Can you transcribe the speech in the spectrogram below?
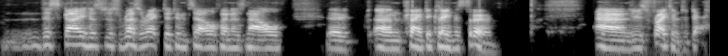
this guy has just resurrected himself and is now uh, um, trying to claim his throne, and he's frightened to death.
